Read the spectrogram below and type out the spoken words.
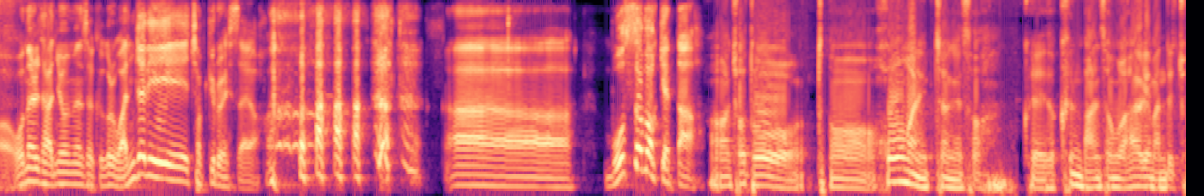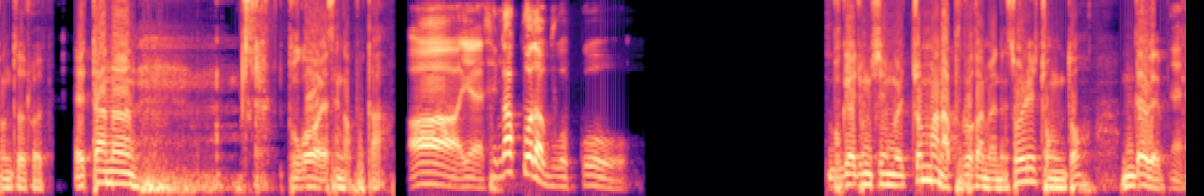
어, 오늘 다녀오면서 그걸 완전히 접기로 했어요. 아, 못 써먹겠다. 아 저도 어, 호응한 입장에서 그래서 큰 반성을 하게 만들 정도로 일단은 무거워요 생각보다. 아, 예, 생각보다 무겁고, 무게 중심을 좀만 앞으로 가면은 쏠릴 정도. 근데 왜 네.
